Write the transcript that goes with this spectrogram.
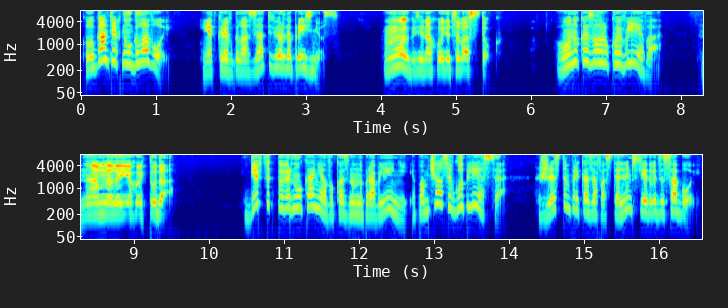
Кулган тряхнул головой и, открыв глаза, твердо произнес. «Вот где находится восток». Он указал рукой влево. «Нам надо ехать туда!» Герцог повернул коня в указанном направлении и помчался вглубь леса, жестом приказав остальным следовать за собой.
